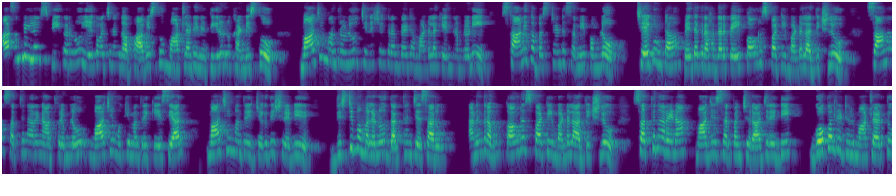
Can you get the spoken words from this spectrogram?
అసెంబ్లీలో స్పీకర్ను ఏకవచనంగా భావిస్తూ మాట్లాడిన తీరును ఖండిస్తూ మాజీ మంత్రులు చినశంకరంపేట మండల కేంద్రంలోని స్థానిక బస్టాండ్ సమీపంలో చేగుంట పేదక రహదారిపై కాంగ్రెస్ పార్టీ మండల అధ్యక్షులు సానా సత్యనారాయణ ఆధ్వర్యంలో మాజీ ముఖ్యమంత్రి కేసీఆర్ మాజీ మంత్రి జగదీష్ రెడ్డి దిష్టిబొమ్మలను దగ్ధం చేశారు. అనంతరం కాంగ్రెస్ పార్టీ మండల అధ్యక్షులు సత్యనారాయణ మాజీ సర్పంచ్ రాజిరెడ్డి గోపాల్ రెడ్డిలు మాట్లాడుతూ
